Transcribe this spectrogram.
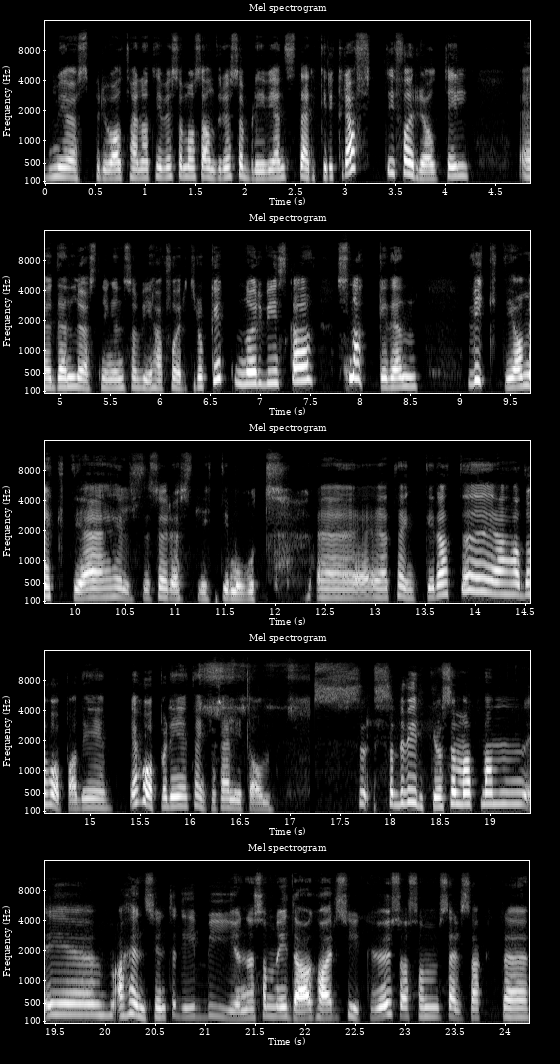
Mjøsbru-alternativet som oss andre, så blir vi en sterkere kraft i forhold til den løsningen som vi har foretrukket, når vi skal snakke den viktige og mektige Helse Sør-Øst litt imot. Eh, jeg tenker at eh, jeg hadde håpa de Jeg håper de tenker seg litt om. Så, det virker jo som at man av hensyn til de byene som i dag har sykehus, og som selvsagt eh,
